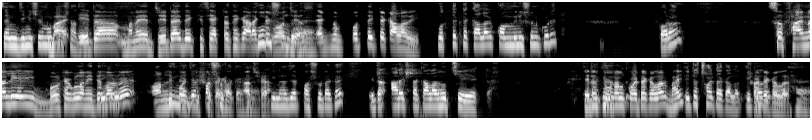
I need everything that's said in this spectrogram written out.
সেম জিনিসের মধ্যে সাদা। এটা মানে যেটাই দেখতেছি একটা থেকে আরেকটা গর্জিয়াস হ্যাঁ। একদম প্রত্যেকটা কালারই প্রত্যেকটা কালার কম্বিনেশন করে করা। সো ফাইনালি এই বোরখাগুলো নিতে পারবে অনলি তিন হাজার পঁয়ত্রিশশো পাঁচশো টাকা। টাকা আচ্ছা। তিন হাজার পাঁচশো টাকায়। এটা আরেকটা কালার হচ্ছে এই একটা। এটা টোটাল কয়টা কালার ভাই? এটা ছয়টা কালার এটা ছয়টা কালার হ্যাঁ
